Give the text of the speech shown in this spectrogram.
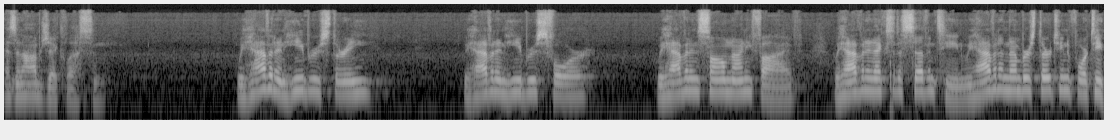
as an object lesson. We have it in Hebrews 3, we have it in Hebrews 4, we have it in Psalm 95. We have it in Exodus 17. We have it in Numbers 13 and 14.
